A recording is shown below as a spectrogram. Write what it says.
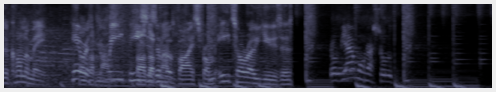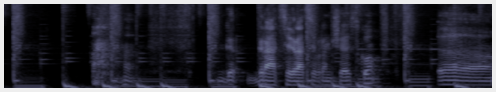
Economy. Here are three pieces of advice from eToro users. Troviamo una soluzione. grazie, grazie Francesco. Uh,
